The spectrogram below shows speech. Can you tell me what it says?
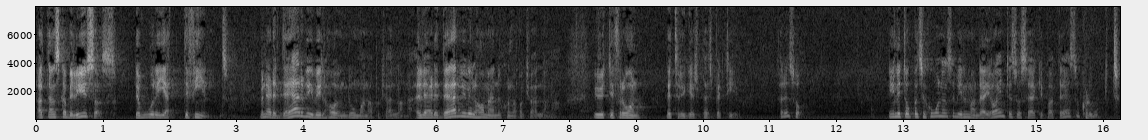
att den ska belysas. Det vore jättefint. Men är det där vi vill ha ungdomarna på kvällarna? Eller är det där vi vill ha människorna på kvällarna? Utifrån ett trygghetsperspektiv. Är det så? Enligt oppositionen så vill man det. Jag är inte så säker på att det är så klokt.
